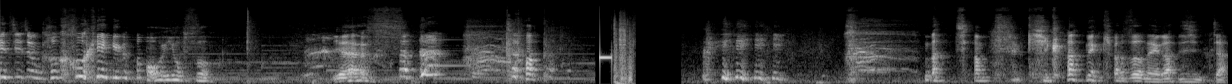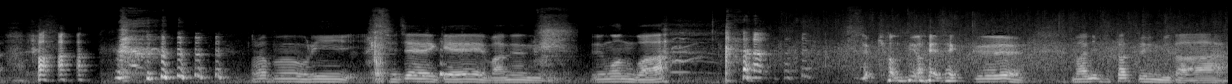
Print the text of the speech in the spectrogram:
나 예지 좀 갖고 오게, 이거. 어이없어 yes 나 참 기가 막혀서 내가 진짜 여러분 우리 제제에게 많은 응원과 격려의 댓글 많이 부탁드립니다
